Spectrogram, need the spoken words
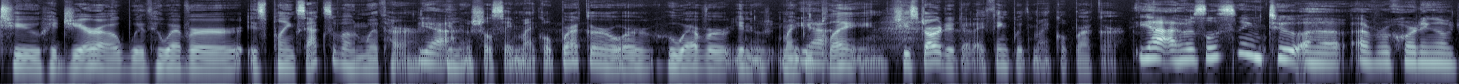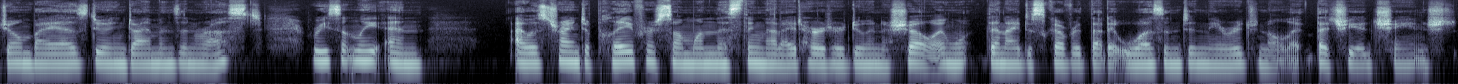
to Hejira with whoever is playing saxophone with her. Yeah. You know, she'll say Michael Brecker or whoever, you know, might Yeah. be playing. She started it, I think, with Michael Brecker. Yeah, I was listening to a, a recording of Joan Baez doing Diamonds and Rust recently, and I was trying to play for someone this thing that I'd heard her do in a show, and w- then I discovered that it wasn't in the original, that, that she had changed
